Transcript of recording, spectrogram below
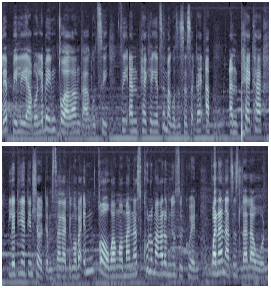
le bhili yabo lebe imcoka kangaka ukuthi siyi-unpacke ngethemba kuze sesatayi-unpacka kuletinye tinhlelo temsakati ngoba imcokwa ngoma nasikhuluma ngalo music wenu kwananathi sidlala wona.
